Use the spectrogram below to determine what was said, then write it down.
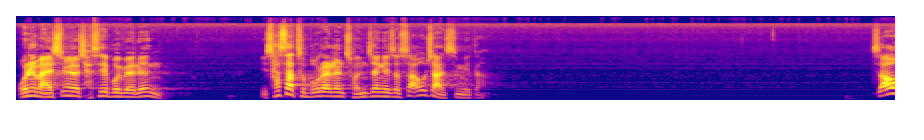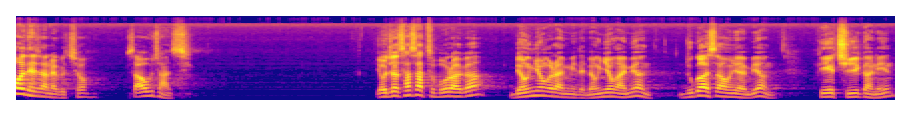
오늘 말씀을 자세히 보면은 이 사사 드보라는 전쟁에서 싸우지 않습니다. 싸워야 되잖아요, 그렇죠? 싸우지 않습니다. 여자 사사 드보라가 명령을 합니다. 명령하면 누가 싸우냐면 그의 지휘관인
